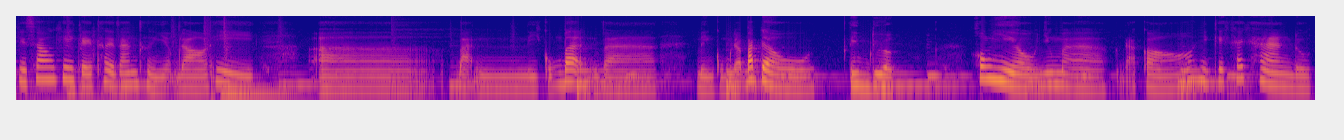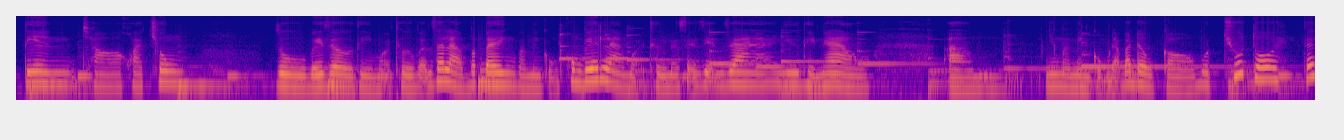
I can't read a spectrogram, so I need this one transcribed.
Thì sau khi cái thời gian thử nghiệm đó thì à, bạn ấy cũng bận và mình cũng đã bắt đầu tìm được không nhiều nhưng mà đã có những cái khách hàng đầu tiên cho khoa chung. Dù bây giờ thì mọi thứ vẫn rất là bấp bênh và mình cũng không biết là mọi thứ nó sẽ diễn ra như thế nào. Um, nhưng mà mình cũng đã bắt đầu có một chút thôi rất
